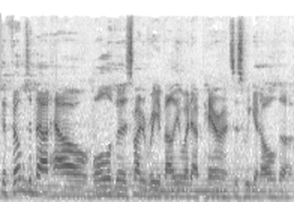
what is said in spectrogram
The film's about how all of us try to reevaluate our parents as we get older.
